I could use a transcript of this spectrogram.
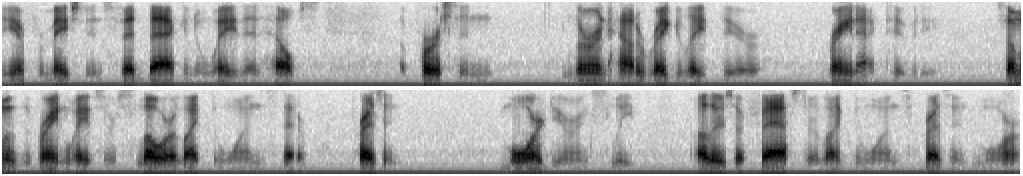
the information is fed back in a way that helps a person learn how to regulate their brain activity. Some of the brain waves are slower, like the ones that are present more during sleep. Others are faster, like the ones present more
